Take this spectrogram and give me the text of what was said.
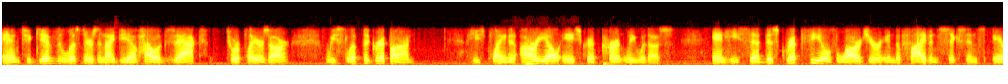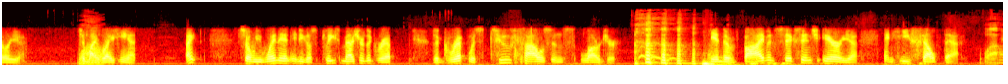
And to give the listeners an idea of how exact tour players are, we slip the grip on. He's playing an REL Ace grip currently with us, and he said this grip feels larger in the five and six inch area to wow. my right hand? So we went in and he goes, please measure the grip. The grip was two thousandths larger in the five and six inch area, and he felt that. Wow.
